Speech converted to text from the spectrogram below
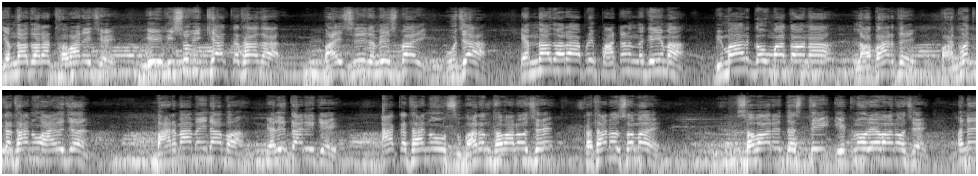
જેમના દ્વારા થવાની છે એ વિશ્વવિખ્યાત કથાદાર ભાઈ શ્રી રમેશભાઈ ઓઝા એમના દ્વારા આપણી પાટણ નગરીમાં બીમાર ગૌ માતાઓના લાભાર્થે ભાગવત કથાનું આયોજન બારમા મહિનામાં, પહેલી તારીખે આ કથાનો શુભારંભ થવાનો છે. કથાનો સમય સવારે દસથી એકનો રહેવાનો છે અને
